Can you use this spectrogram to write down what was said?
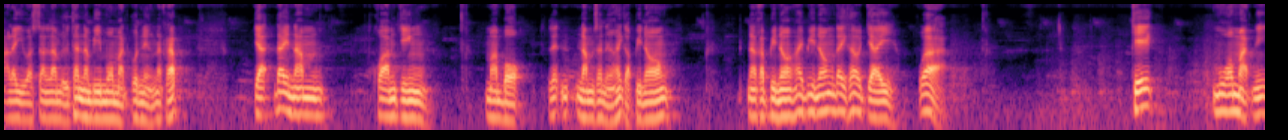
อะลัยฮิวะสัลลัมหรือท่านนบีมูฮัมมัดคนหนึ่งนะครับ จะได้นำความจริงมาบอกและนำเสนอให้กับพี่น้องนะครับพี่น้องให้พี่น้องได้เข้าใจว่าเจคมูฮัมหมัดนี้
